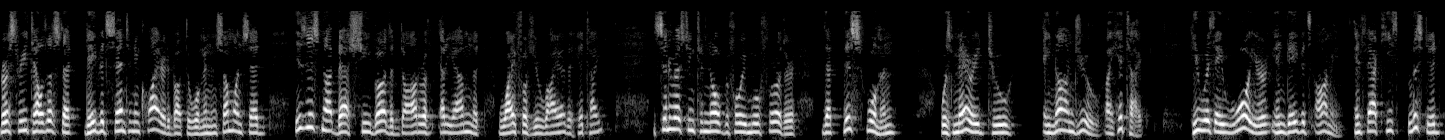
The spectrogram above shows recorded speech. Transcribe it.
Verse 3 tells us that David sent and inquired about the woman, and someone said, Is this not Bathsheba, the daughter of Eliam, the wife of Uriah the Hittite? It's interesting to note before we move further that this woman was married to a non-Jew, a Hittite. He was a warrior in David's army. In fact, he's listed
